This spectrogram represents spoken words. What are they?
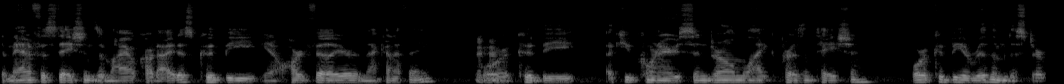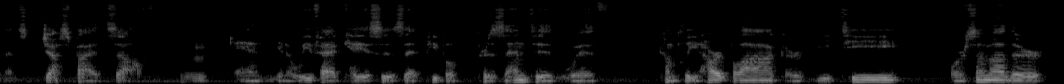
the manifestations of myocarditis could be, you know, heart failure and that kind of thing, Uh-huh. or it could be acute coronary syndrome like presentation, or it could be a rhythm disturbance just by itself. Mhm. And you know, we've had cases that people presented with complete heart block or VT or some other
